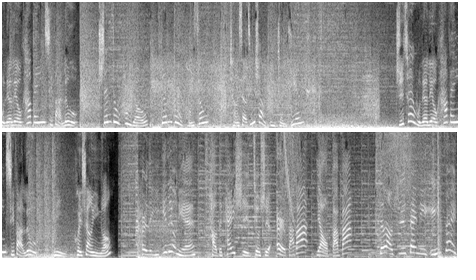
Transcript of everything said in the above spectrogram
五六六咖啡因洗发露，深度控油，根部蓬松，长效清爽一整天。植萃五六六咖啡因洗发露，你会上瘾哦。二零一六年，好的开始就是二八八要八八。曾老师带你赢在。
